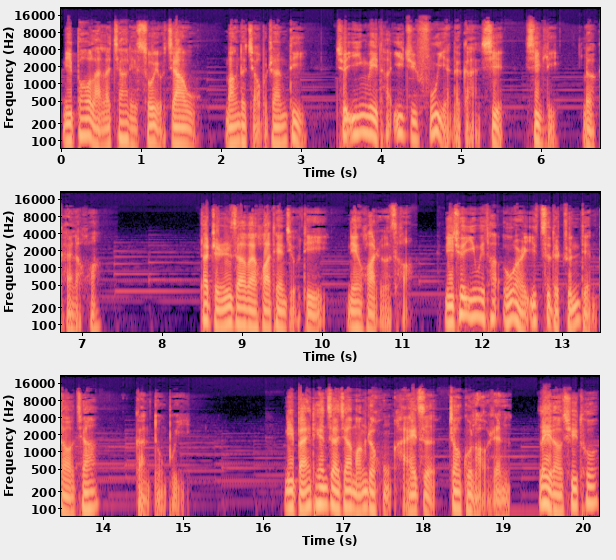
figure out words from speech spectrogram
你包揽了家里所有家务，忙得脚不沾地，却因为他一句敷衍的感谢，心里乐开了花。他整日在外花天酒地，拈花惹草，你却因为他偶尔一次的准点到家，感动不已。你白天在家忙着哄孩子、照顾老人，累到虚脱，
